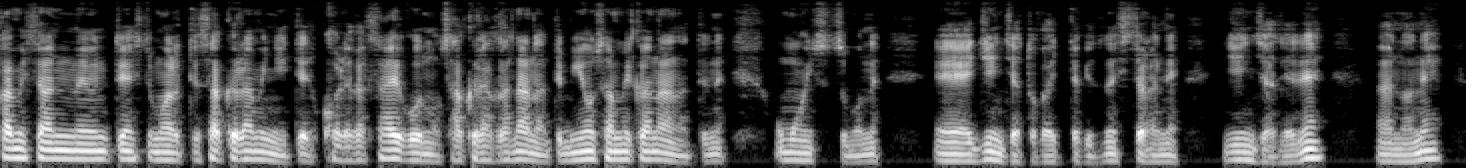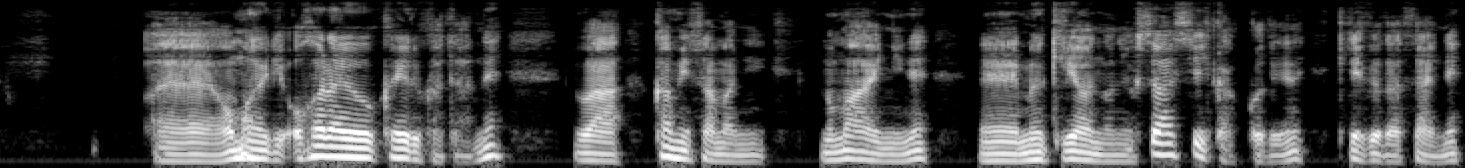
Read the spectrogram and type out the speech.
神さんに、ね、運転してもらって桜見に行って、これが最後の桜かななんて、見納めかななんてね、思いつつもね、えー、神社とか行ったけどね、したらね、神社でね、あのね、えー、お参り、お祓いを受ける方はね、は、神様に、の前にね、えー、向き合うのにふさわしい格好でね、来てくださいね。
